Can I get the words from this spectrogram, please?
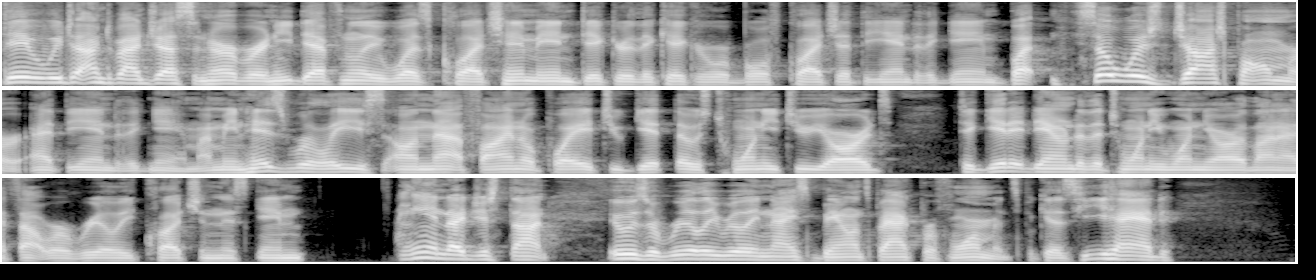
David, we talked about Justin Herbert, and he definitely was clutch. Him and Dicker, the kicker, were both clutch at the end of the game. But so was Josh Palmer at the end of the game. I mean, his release on that final play to get those 22 yards, to get it down to the 21 yard line, I thought were really clutch in this game. And I just thought it was a really, really nice bounce back performance because he had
